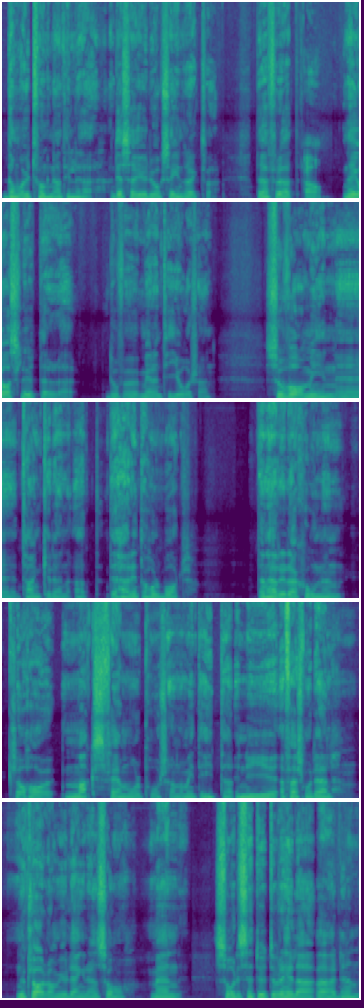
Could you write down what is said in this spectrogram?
De var ju tvungna till det här. Det säger du också indirekt. va? Därför att ja. när jag slutade där, då för mer än tio år sedan, så var min eh, tanke den att det här är inte hållbart. Den här redaktionen har max fem år på sig om de inte hittar en ny eh, affärsmodell. Nu klarar de ju längre än så, men så har det sett ut över hela världen.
